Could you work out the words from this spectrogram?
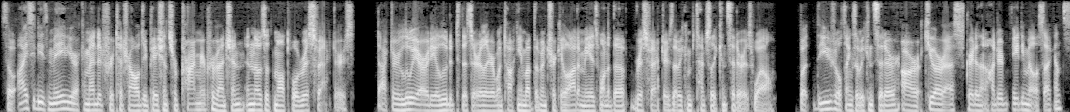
So ICDs may be recommended for tetralogy patients for primary prevention and those with multiple risk factors. Dr. Lui already alluded to this earlier when talking about the ventriculotomy as one of the risk factors that we can potentially consider as well. But the usual things that we consider are QRS greater than 180 milliseconds,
